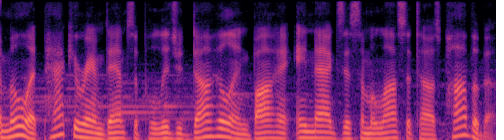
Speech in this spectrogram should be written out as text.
Mo at Pakuram Damsa Poligid Dahil ang Baha Nagsisa Malasitas Pavaba.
